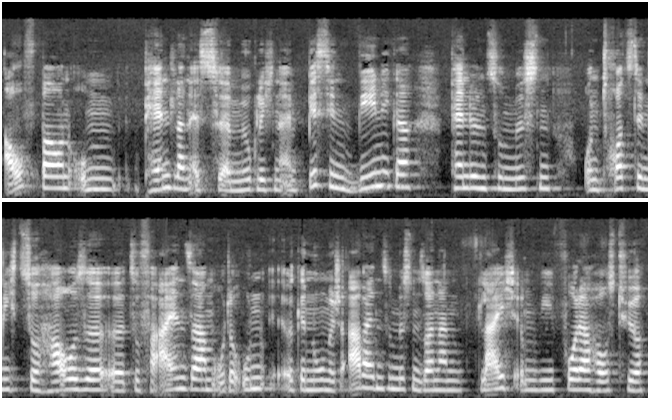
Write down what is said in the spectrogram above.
aufbauen, um Pendlern es zu ermöglichen, ein bisschen weniger pendeln zu müssen und trotzdem nicht zu Hause äh, zu vereinsamen oder ungenomisch arbeiten zu müssen, sondern gleich irgendwie vor der Haustür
